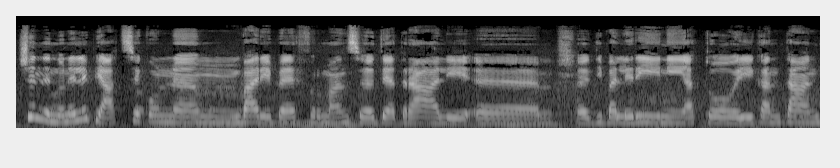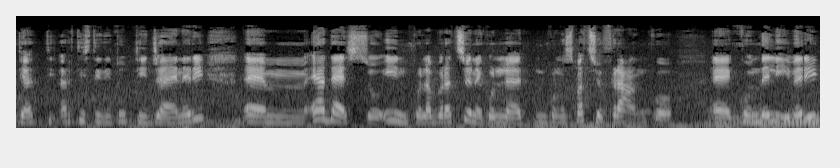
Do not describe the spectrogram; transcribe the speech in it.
scendendo nelle piazze con um, varie performance teatrali eh, eh, di ballerini, attori, cantanti, atti, artisti di tutti i generi ehm, e adesso in collaborazione con, le, con lo spazio franco eh, con delivery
